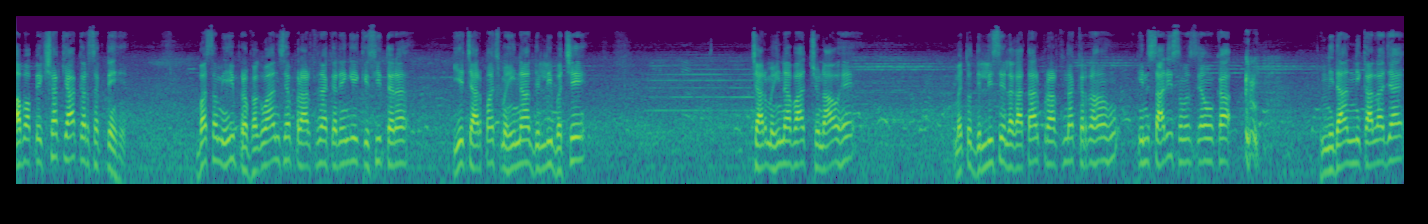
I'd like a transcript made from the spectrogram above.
अब अपेक्षा क्या कर सकते हैं? बस हम यही भगवान से प्रार्थना करेंगे, किसी तरह ये चार पाँच महीना दिल्ली बचे। चार महीना बाद चुनाव है। मैं तो दिल्ली से लगातार प्रार्थना कर रहा हूँ, इन सारी समस्याओं का निदान निकाला जाए।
